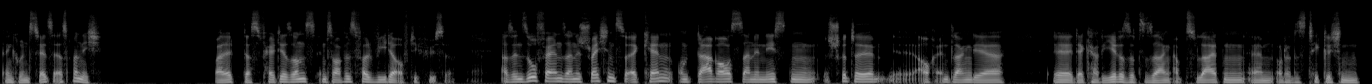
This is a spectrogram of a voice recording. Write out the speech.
dann gründest du jetzt erstmal nicht. Weil das fällt dir sonst im Zweifelsfall wieder auf die Füße. Ja. Also insofern seine Schwächen zu erkennen und daraus seine nächsten Schritte äh, auch entlang der, äh, der Karriere sozusagen abzuleiten ähm, oder des täglichen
